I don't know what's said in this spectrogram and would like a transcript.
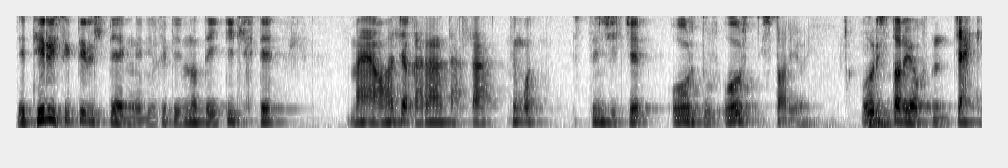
Тэгээ тэр хэсэг дээр л би яг ингээд ерөөхдөө юмнуудаа эдитлэхтэй маа оолоо гараар дарлаа. Тэнгуут сцен шилжээд өөр дүр өөр стори юу. Өөр стори явахт нь Жак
